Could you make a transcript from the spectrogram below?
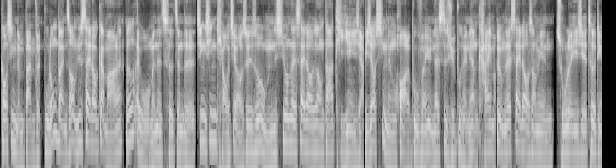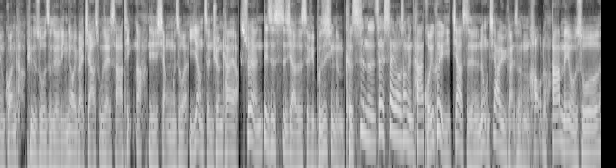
高性能版本。普通版找我们去赛道干嘛呢？他说：“哎，我们的车真的精心调教，所以说我们希望在赛道上大家体验一下比较性能化的部分，因为你在市区不可能那样开嘛。所以我们在赛道上面，除了一些特特定的关卡，譬如说这个零到一百加速在刹停啊那些项目之外，一样整圈开啊。虽然这次试驾的 Civic 不是性能，可是呢，在赛道上面它回馈驾驶人的那种驾驭感是很好的。它没有说。”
